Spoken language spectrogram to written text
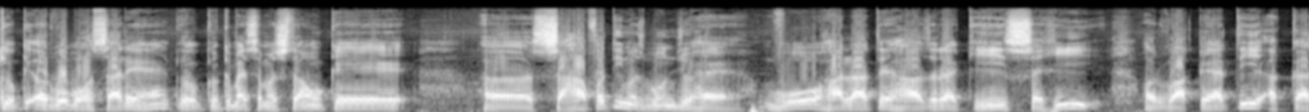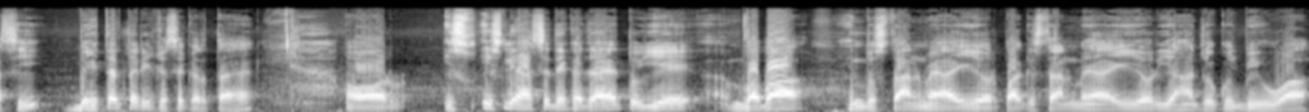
क्योंकि और वो बहुत सारे हैं क्यों, क्योंकि मैं समझता हूँ कि सहाफ़ती मजमून जो है वो हालात हाजरा की सही और वाक़ाती अक्कासी बेहतर तरीके से करता है और इस इस लिहाज से देखा जाए तो ये वबा हिंदुस्तान में आई और पाकिस्तान में आई और यहाँ जो कुछ भी हुआ,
